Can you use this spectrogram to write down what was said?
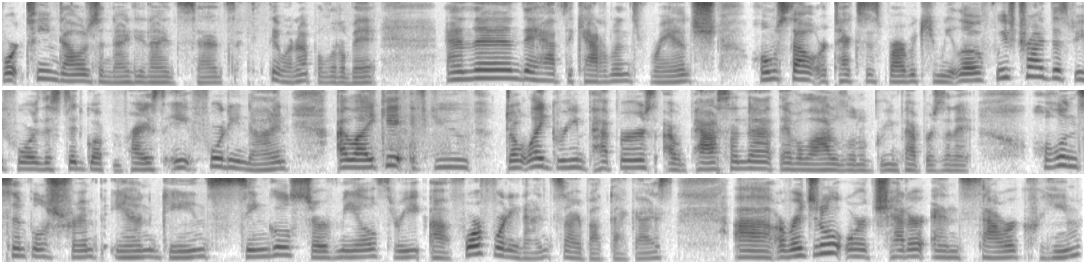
$14.99. I think they went up a little bit. And then they have the Cattleman's Ranch Homestyle or Texas Barbecue Meatloaf. We've tried this before. This did go up in price, $8.49. I like it. If you don't like green peppers, I would pass on that. They have a lot of little green peppers in it. Whole and simple shrimp and gains single serve meal, three uh, $4.49. Sorry about that, guys. Uh, original or cheddar and sour cream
